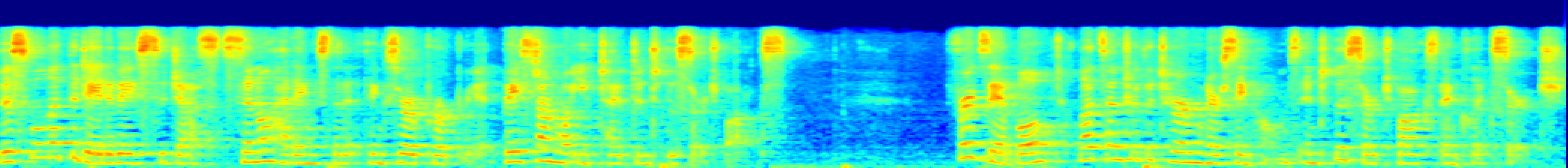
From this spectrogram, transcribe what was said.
This will let the database suggest CINAHL headings that it thinks are appropriate based on what you've typed into the search box. For example, let's enter the term nursing homes into the search box and click search.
